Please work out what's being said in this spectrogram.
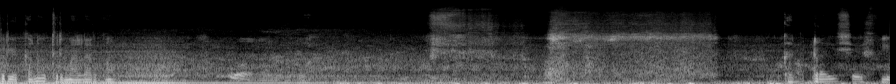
பெரிய கனவு தெரியுமா எல்லாருக்கும்? கேன் ட்ரை சேஃப்லி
